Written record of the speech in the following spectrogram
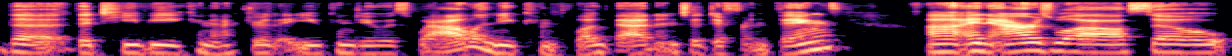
the the TV connector that you can do as well, and you can plug that into different things. Uh, and ours will also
